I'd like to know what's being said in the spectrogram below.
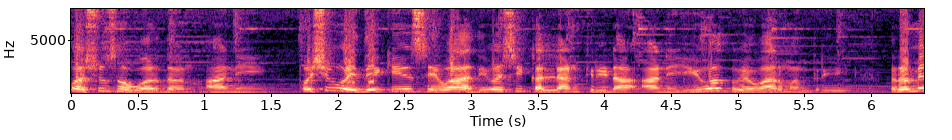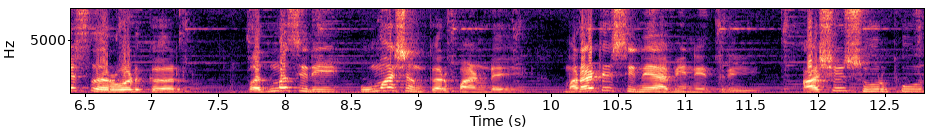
पशुसंवर्धन आणि पशुवैद्यकीय सेवा आदिवासी कल्याण क्रीडा आणि युवक व्यवहार मंत्री रमेश सरवडकर पद्मश्री उमाशंकर पांडे मराठी सिने अभिनेत्री आशिष सुरपूर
